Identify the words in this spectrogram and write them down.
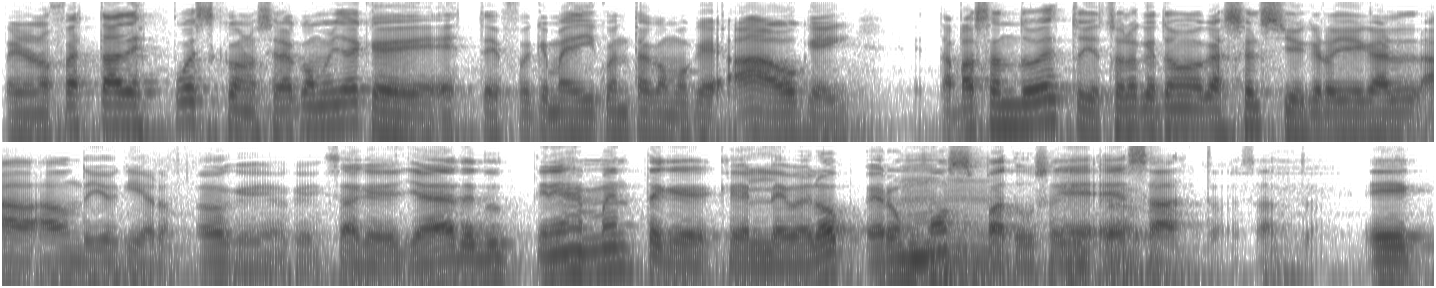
Pero no fue hasta después que conocí la comunidad que este, fue que me di cuenta como que, ah, ok, está pasando esto y esto es lo que tengo que hacer si yo quiero llegar a, a donde yo quiero. Ok, ok. O sea, que ya tú tienes en mente que, que el level up era un must para tu seguir. Eh, exacto, exacto. Eh,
